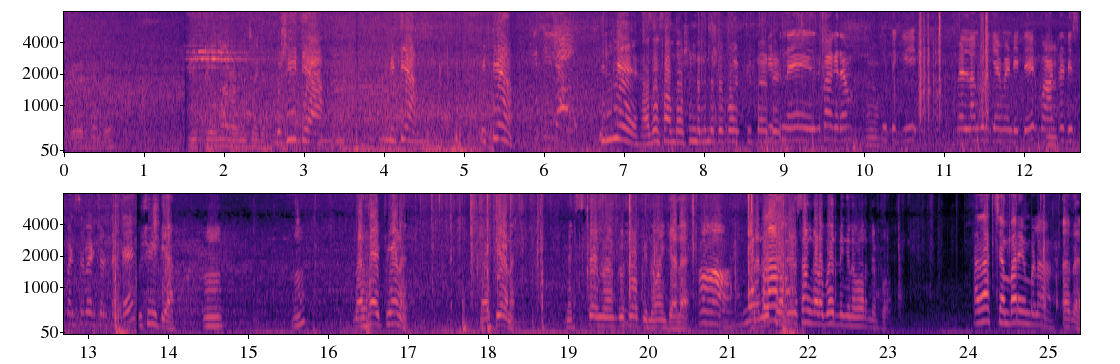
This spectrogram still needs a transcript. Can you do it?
ഇത് വരുന്നുണ്ട്. കിട്ടിയോ എന്ന് ആരോടും ചോദിക്കാം. കുഷി കിട്ടിയാ? കിട്ടിയാ? കിട്ടിയാ? ഇല്ലേ? അത് സന്തോഷം ഇതിന് പകരം കുട്ടിക്ക് വെള്ളം കുടിക്കാൻ വേണ്ടിട്ട് വാട്ടർ ഡിസ്പെൻസർ മേടിച്ചു കൊടുത്തിട്ടുണ്ട് കുഷി കിട്ടിയാ? നല്ല ഹാപ്പിയാണ്. ഹാപ്പിയാണ്. നെക്സ്റ്റ് ടൈം നമുക്ക് ഷോപ്പിൽ നിന്ന് വാങ്ങിക്കാം അല്ലേ? ചെറിയൊരു സങ്കടം വരുന്നിങ്ങനെ പറഞ്ഞപ്പോ. അത് അച്ഛൻ പറയുമ്പോഴാ അതെ.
